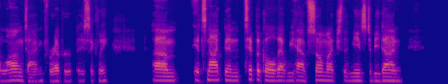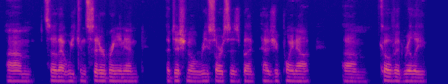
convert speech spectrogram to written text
a long time, forever, basically. Um, it's not been typical that we have so much that needs to be done um, so that we consider bringing in additional resources. But as you point out, um, COVID really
